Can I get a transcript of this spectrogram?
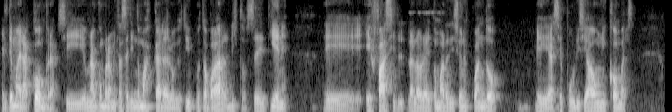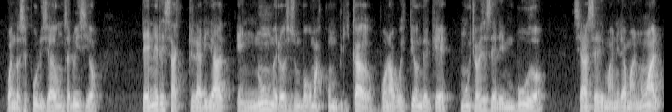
el tema de la compra. Si una compra me está saliendo más cara de lo que estoy dispuesto a pagar, listo, se detiene. Eh, es fácil a la hora de tomar decisiones cuando eh, haces publicidad a un e-commerce. Cuando haces publicidad a un servicio, tener esa claridad en números es un poco más complicado, por una cuestión de que muchas veces el embudo se hace de manera manual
